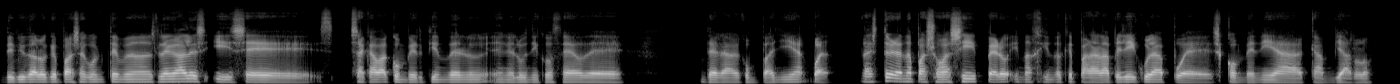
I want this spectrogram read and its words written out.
debido a lo que pasa con temas legales y se, se acaba convirtiendo en, el único CEO de, de la compañía. Bueno, la historia no pasó así, pero imagino que para la película pues convenía cambiarlo.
